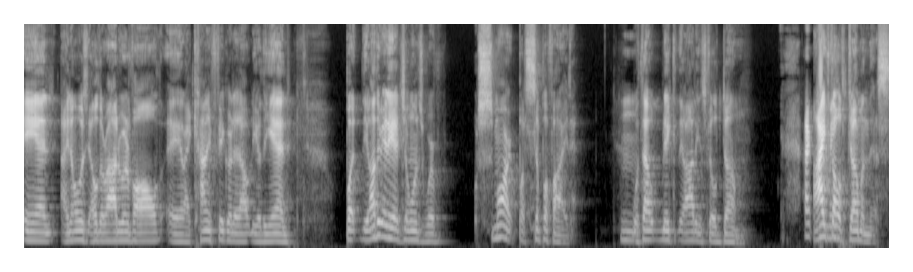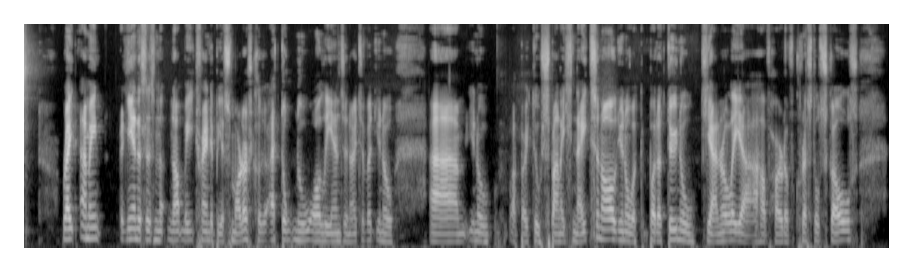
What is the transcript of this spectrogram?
And I know it was El Dorado involved, and I kind of figured it out near the end. But the other Indiana Jones were smart but simplified hmm. without making the audience feel dumb. I, I, mean, felt dumb in this. right. I mean, again, this is not, not me trying to be a smarter because I don't know all the ins and outs of it. You know, um, you know about those Spanish Knights and all. You know, but I do know generally. I have heard of crystal skulls.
